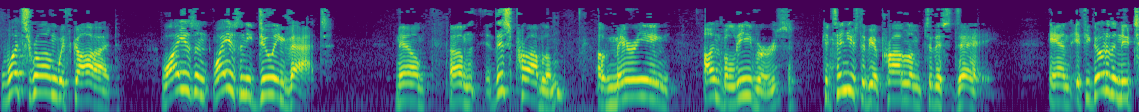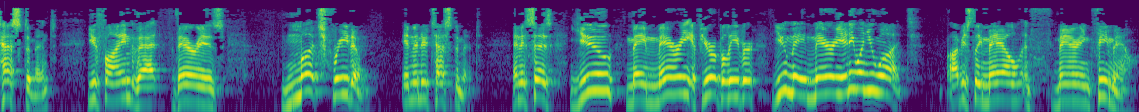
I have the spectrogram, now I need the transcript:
What's wrong with God? Why isn't, why isn't He doing that? Now, um, this problem of marrying unbelievers continues to be a problem to this day. And if you go to the New Testament, you find that there is much freedom in the New Testament. And it says, you may marry, if you're a believer, you may marry anyone you want obviously male and marrying female.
